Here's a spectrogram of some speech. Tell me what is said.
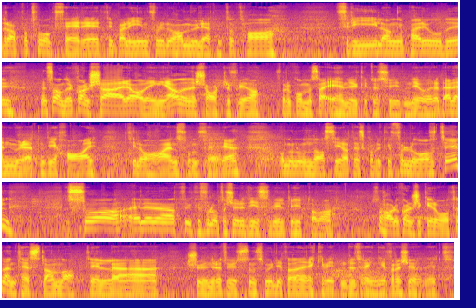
dra på togferier til Berlin fordi du har muligheten til å ta fri i lange perioder. Mens andre kanskje er avhengig av denne charterfly for å komme seg en uke til Syden i året. Det er den muligheten de har til å ha en sånn ferie. Og når noen da sier at det skal du ikke få lov til, så, eller at du ikke får lov til å kjøre dieselbil til hytta da, så har du kanskje ikke råd til den Teslaen da, til uh, 700 000, som er litt av den rekkevidden du trenger for å kjøre dit.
